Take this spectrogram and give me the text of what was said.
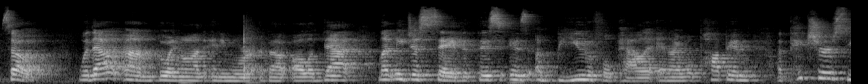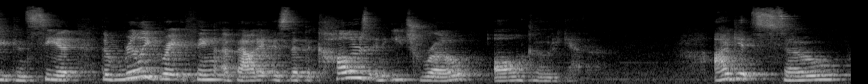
So without um, going on anymore about all of that, let me just say that this is a beautiful palette and I will pop in a picture so you can see it. The really great thing about it is that the colors in each row all go together. I get so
